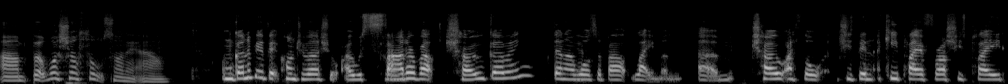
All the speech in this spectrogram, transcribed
Um, but what's your thoughts on it, Al? I'm going to be a bit controversial. I was sadder about Cho going than I Yeah. was about Lehmann. Um, Cho, I thought she's been a key player for us. She's played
